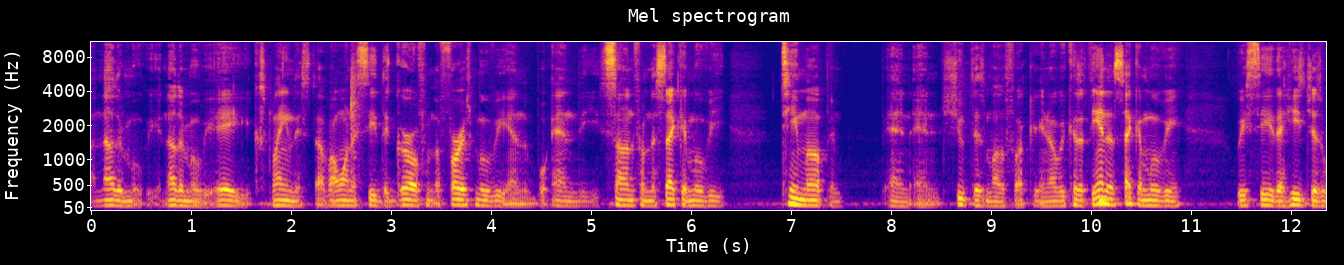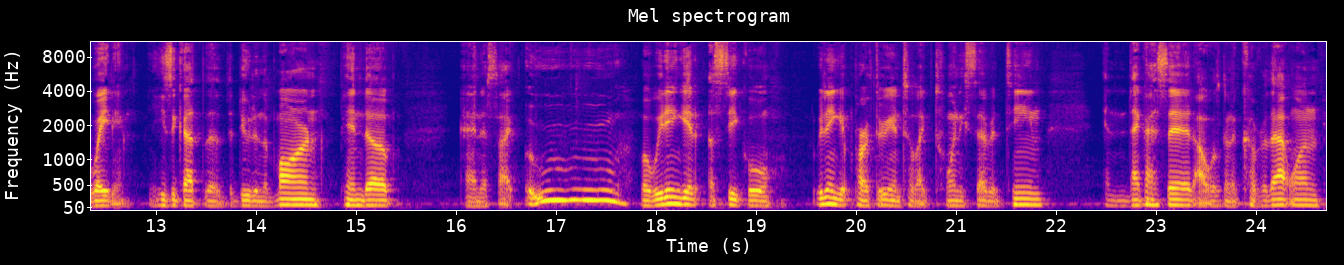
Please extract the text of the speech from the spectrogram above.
another movie, another movie. Hey, explain this stuff. I want to see the girl from the first movie and the and the son from the second movie team up and and and shoot this motherfucker. You know, because at the end of the second movie, we see that he's just waiting. He's got the the dude in the barn pinned up, and it's like ooh. But we didn't get a sequel. We didn't get part three until like 2017. And like I said, I was gonna cover that one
